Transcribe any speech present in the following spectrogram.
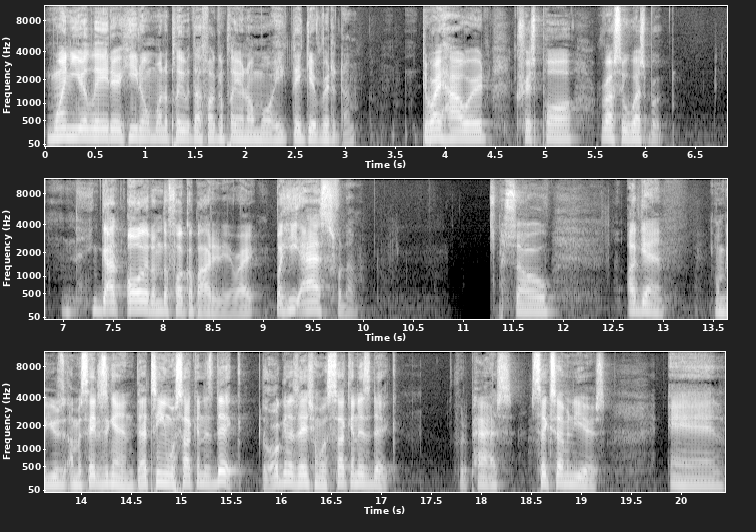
One year later he don't want to play with that fucking player no more. He, they get rid of them Dwight Howard, Chris Paul, Russell Westbrook. He got all of them the fuck up out of there, right? But he asked for them. So, again, I'm gonna use. I'm gonna say this again. That team was sucking his dick. The organization was sucking his dick for the past six, seven years, and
